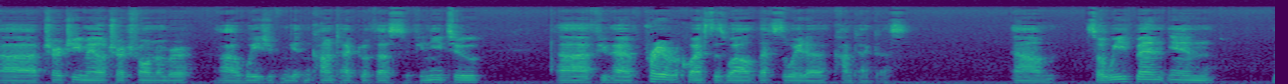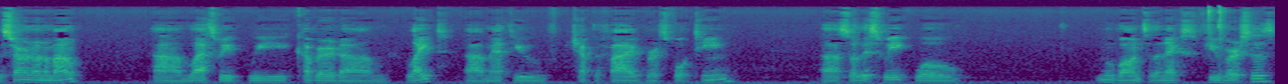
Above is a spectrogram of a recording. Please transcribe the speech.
uh, church email, church phone number, uh, ways you can get in contact with us if you need to. Uh, if you have prayer requests as well, that's the way to contact us. Um, so we've been in the Sermon on the Mount. Um, last week we covered um, light, uh, Matthew chapter 5, verse 14. Uh, so this week we'll move on to the next few verses.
